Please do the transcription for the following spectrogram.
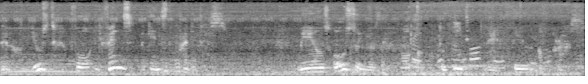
that are used for defense against predators. Males also use their horns to eat their fill of grass.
